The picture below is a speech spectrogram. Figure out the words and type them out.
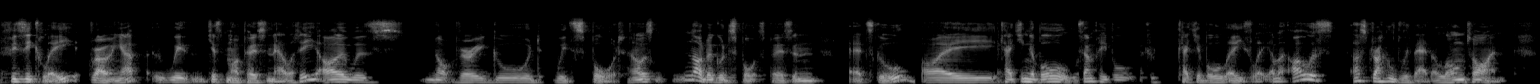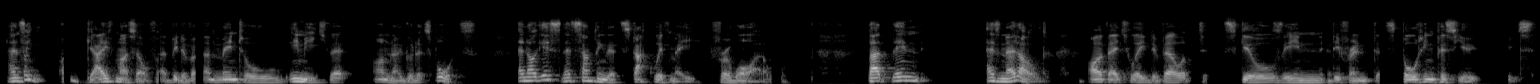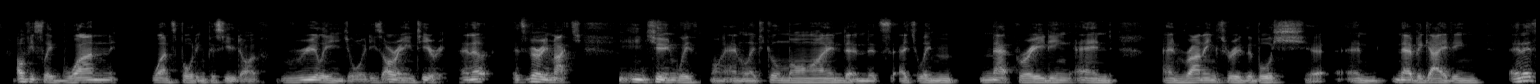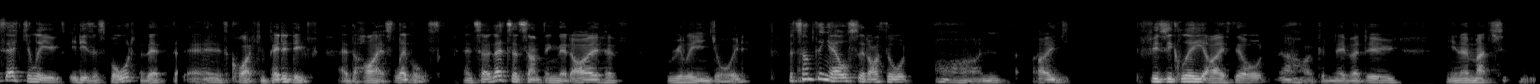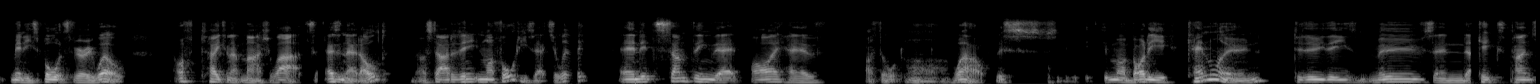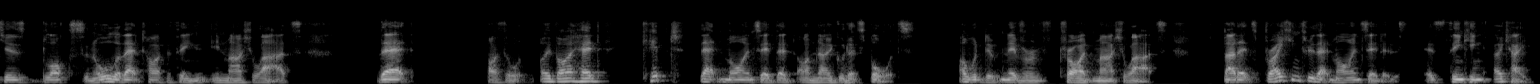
physically growing up with just my personality, I was not very good with sport. I was not a good sports person at school. I catching a ball. Some people could catch a ball easily. I, mean, I was I struggled with that a long time, and so I gave myself a bit of a mental image that I'm no good at sports. And I guess that's something that stuck with me for a while. But then, as an adult, I've actually developed skills in different sporting pursuits. Obviously, one one sporting pursuit I've really enjoyed is orienteering, and uh, it's very much in tune with my analytical mind, and it's actually map reading and and running through the bush uh, and navigating. And it's actually it is a sport that and it's quite competitive at the highest levels. And so that's something that I have really enjoyed. But something else that I thought oh, I physically, I thought, oh, I could never do, you know, much many sports very well. I've taken up martial arts as an adult. I started in my forties actually, and it's something that I have. I thought, oh wow, this my body can learn to do these moves and uh, kicks, punches, blocks, and all of that type of thing in martial arts. That I thought if I had kept that mindset that I'm no good at sports, I would have never have tried martial arts. But it's breaking through that mindset. It's, it's thinking, okay,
